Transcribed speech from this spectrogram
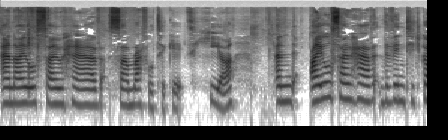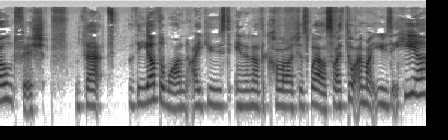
And I also have some raffle tickets here. And I also have the vintage goldfish that the other one I used in another collage as well. So I thought I might use it here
